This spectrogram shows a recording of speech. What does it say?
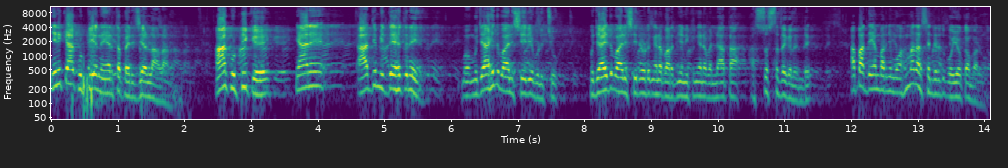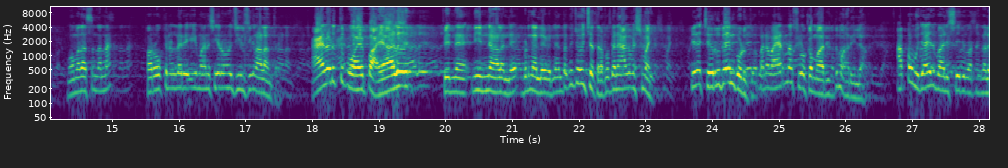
എനിക്ക് ആ കുട്ടിയെ നേരത്തെ പരിചയമുള്ള ആളാണ്. ആ കുട്ടിക്ക് ഞാൻ ആദ്യം ഇദ്ദേഹത്തിന് മുജാഹിദ് ബാലുശ്ശേരിയെ വിളിച്ചു. മുജാഹിദ് ബാലുശ്ശേരിയോട് ഇങ്ങനെ പറഞ്ഞു എനിക്കിങ്ങനെ വല്ലാത്ത അസ്വസ്ഥതകളുണ്ട്. അപ്പൊ അദ്ദേഹം പറഞ്ഞു മുഹമ്മദ് ഹസന്റെ അടുത്ത് പോയി നോക്കാൻ പറഞ്ഞു. മുഹമ്മദ് ഹസൻ എന്ന് ഒരു ഈ മാനസിക ചികിത്സിക്കുന്ന ആളാണ് അയാളെടുത്ത് അയാളടുത്ത് പോയപ്പോ അയാൾ പിന്നെ നീ ഇന്ന ആളല്ലേ? ഇവിടെ അല്ലേ പിന്നെ എന്തൊക്കെ ചോദിച്ചത്ര? അപ്പൊ പിന്നെ ആകെ വിഷമായി പിന്നെ ചെറുതേൻ കൊടുത്തു. അപ്പൊ പിന്നെ വയറിന്റെ അസുഖമൊക്കെ മാറി. ഇത് മാറിയില്ല. അപ്പൊ മുജാഹിദ് ബാലിശ്ശേരി പറഞ്ഞങ്ങൾ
